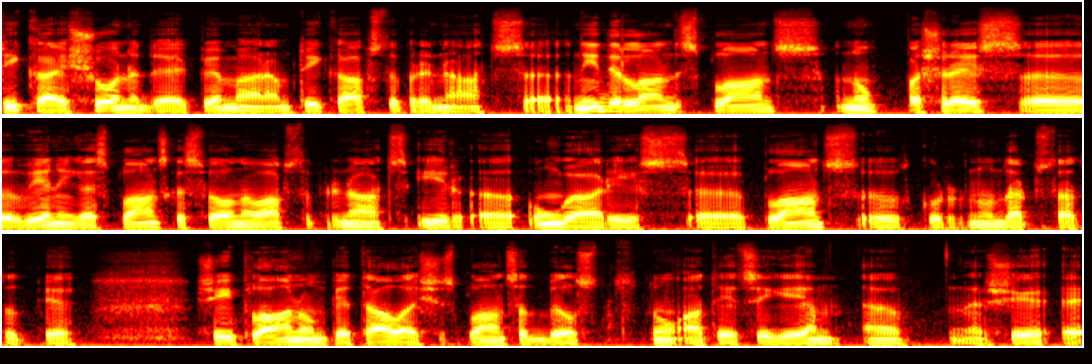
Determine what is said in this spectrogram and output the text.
Tikai šonadēļ, piemēram, tika apstiprināts Nīderlandes plāns. Nu, pašreiz vienīgais plāns, kas vēl nav apstiprināts, ir Ungārijas plāns, kur nu, darbs tātad pie šī plāna un pie tā, lai šis plāns atbilst nu, attiecīgajiem šie e,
